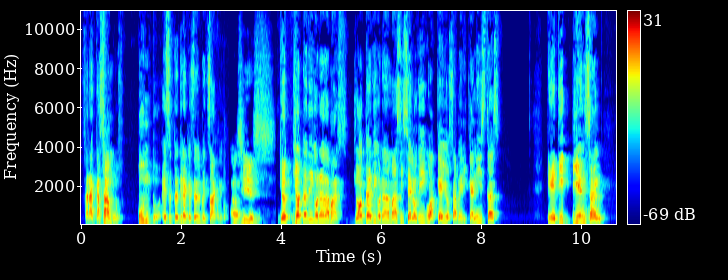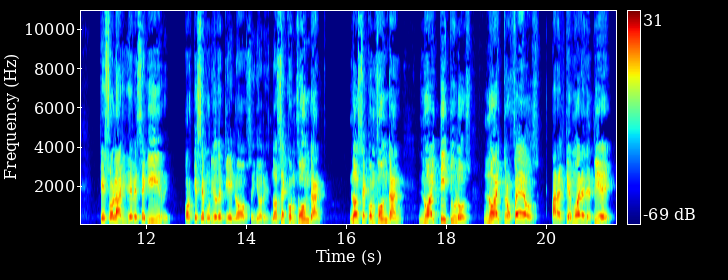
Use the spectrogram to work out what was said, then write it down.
fracasamos. Punto. Ese tendría que ser el mensaje. Así es. Yo, yo te digo nada más, yo te digo nada más y se lo digo a aquellos americanistas que piensan que Solari debe seguir porque se murió de pie. No, señores, no se confundan, no se confundan. No hay títulos, no hay trofeos para el que muere de pie.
